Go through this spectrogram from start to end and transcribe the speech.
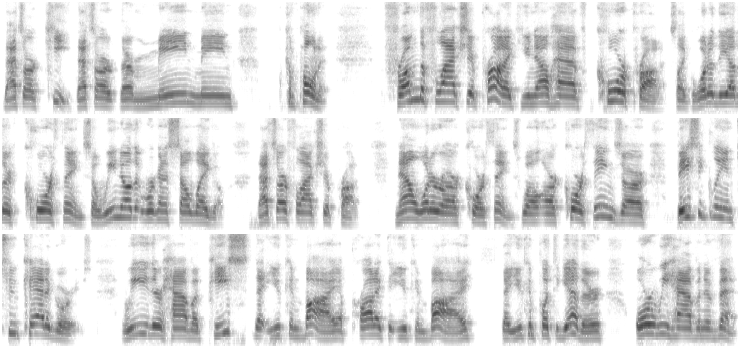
That's our key. That's our our main main component. From the flagship product, you now have core products. Like what are the other core things? So we know that we're going to sell Lego. That's our flagship product. Now, what are our core things? Well, our core things are basically in two categories. We either have a piece that you can buy, a product that you can buy that you can put together, or we have an event.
